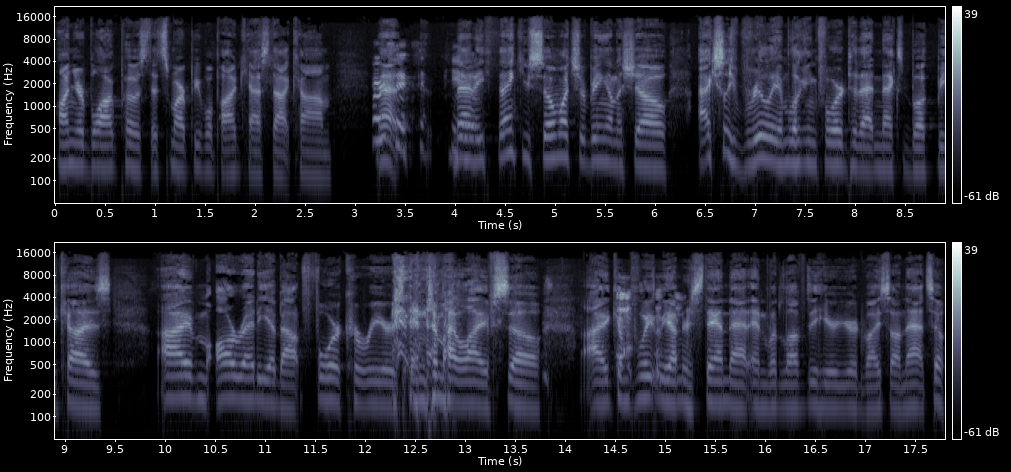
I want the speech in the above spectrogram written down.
on your blog post at smartpeoplepodcast.com. Perfect. Matt, thank Maddy, thank you so much for being on the show. I actually really am looking forward to that next book because I'm already about four careers into my life. So I completely understand that and would love to hear your advice on that. So,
